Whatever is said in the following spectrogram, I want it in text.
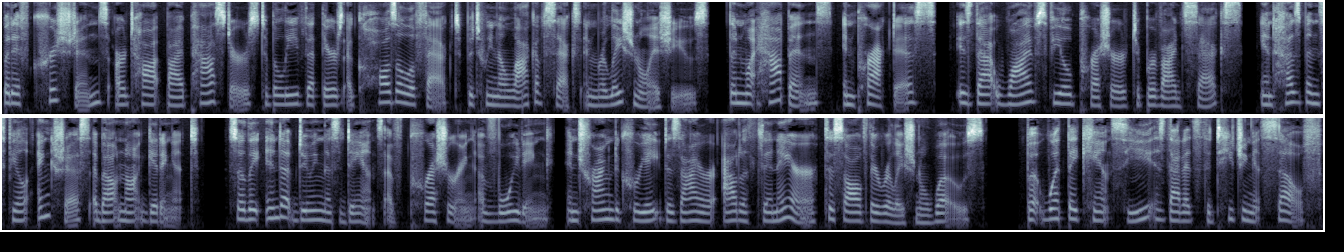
But if Christians are taught by pastors to believe that there's a causal effect between a lack of sex and relational issues, then what happens in practice is that wives feel pressure to provide sex and husbands feel anxious about not getting it. So they end up doing this dance of pressuring, avoiding, and trying to create desire out of thin air to solve their relational woes. But what they can't see is that it's the teaching itself,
